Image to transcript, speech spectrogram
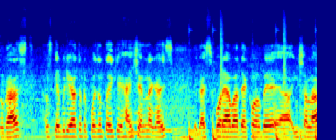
তো আজকের ভিডিও এতটুকু পর্যন্ত এই হাইছেন না গাইস তো গাইস পরে আবার দেখা হবে ইনশাল্লাহ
